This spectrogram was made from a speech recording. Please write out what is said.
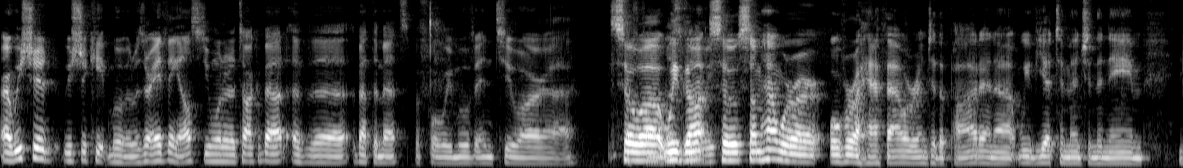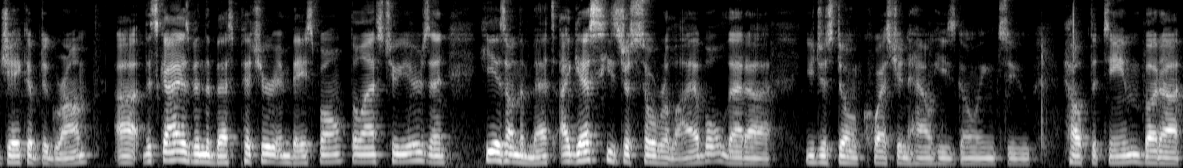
All right, we should we should keep moving. Was there anything else you wanted to talk about of the about the Mets before we move into our? Uh, so uh, we've got so somehow we're over a half hour into the pod, and uh, we've yet to mention the name Jacob DeGrom. Uh, this guy has been the best pitcher in baseball the last two years, and he is on the Mets. I guess he's just so reliable that uh, you just don't question how he's going to help the team. But uh,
